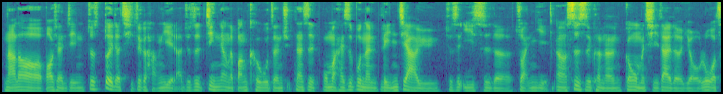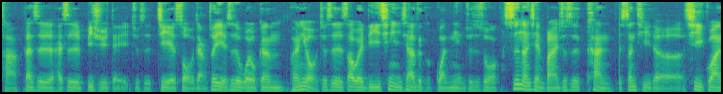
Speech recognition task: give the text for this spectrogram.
拿到保险金，就是对得起这个行业啦，就是尽量的帮客户争取，但是我们还是不能凌驾于就是医师的专业啊。事实可能跟我们我们期待的有落差，但是还是必须得就是接受这样。所以也是我有跟朋友就是稍微厘清一下这个观念，就是说失能险本来就是看身体的器官，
